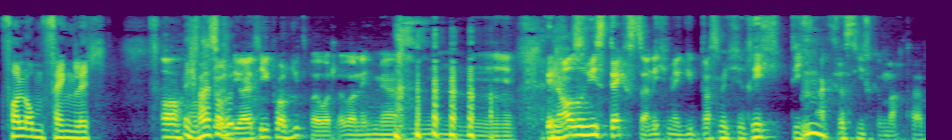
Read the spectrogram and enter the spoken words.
Vollumfänglich. Oh, Ich weiß auch- Die IT-Crowd gibt's bei Watch Ever nicht mehr. Genauso wie es Dexter nicht mehr gibt, was mich richtig Hm. aggressiv gemacht hat.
